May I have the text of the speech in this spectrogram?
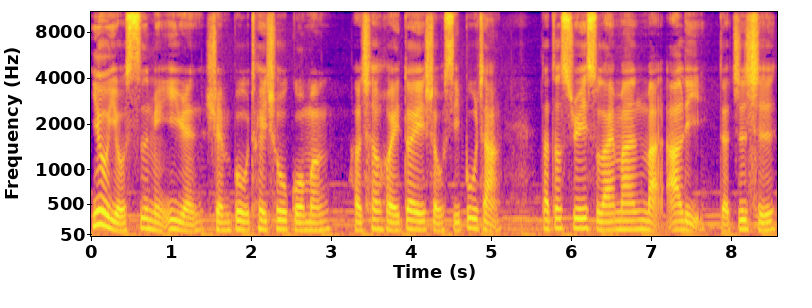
又有四名议员宣布退出国盟和撤回对首席部长 Dato Sri Sulaiman Mat Ali 的支持，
